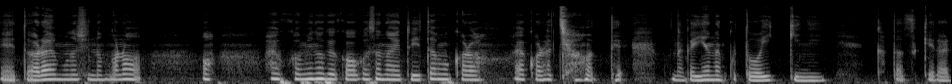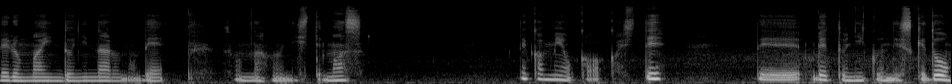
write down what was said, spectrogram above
えっ、ー、と洗い物しながらあ早く髪の毛乾かさないと傷むから早く洗っちゃおうってなんか嫌なことを一気に片付けられるマインドになるのでそんな風にしてます。で髪を乾かしてでベッドに行くんですけど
